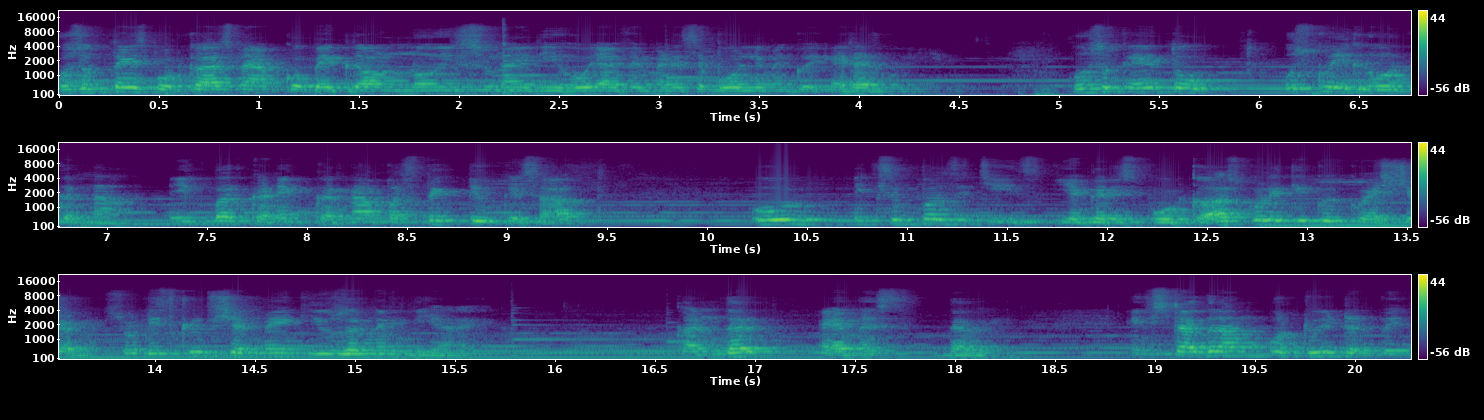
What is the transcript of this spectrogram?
हो सकता है इस पॉडकास्ट में आपको बैकग्राउंड नॉइज़ सुनाई दी हो या फिर मेरे से बोलने में कोई एरर हुई है। हो सके तो उसको इग्नोर करना, एक बार कनेक्ट करना पर्सपेक्टिव के साथ। और एक सिंपल सी चीज़ कि अगर इस पॉडकास्ट को लेके कोई क्वेश्चन है सो डिस्क्रिप्शन में एक यूज़र नेम दिया रहेगा Kandarp M S Dave. Instagram और ट्विटर पे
